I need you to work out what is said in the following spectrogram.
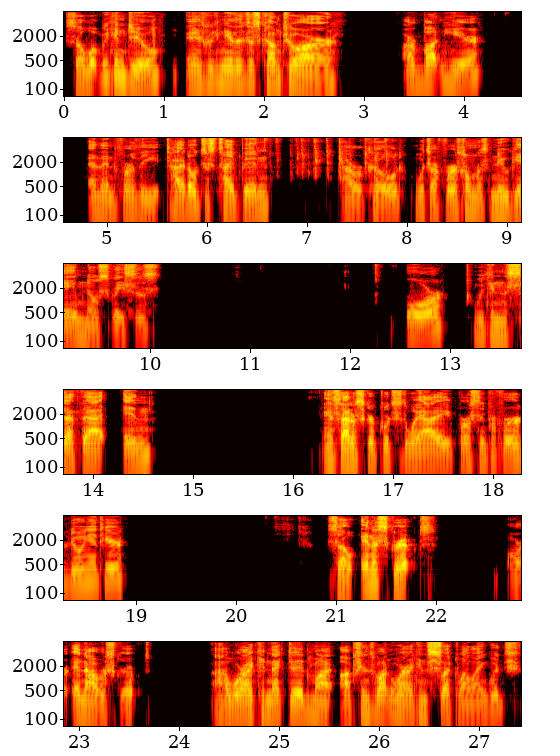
So what we can do is we can either just come to our our button here, and then for the title, just type in our code, which our first one was new game, no spaces. Or we can set that in inside a script, which is the way I personally prefer doing it here. So in a script, or in our script, uh, where I connected my options button where I can select my language,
